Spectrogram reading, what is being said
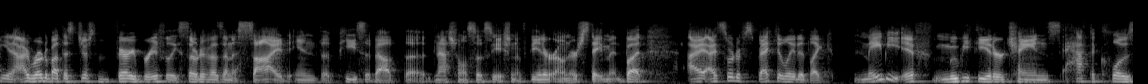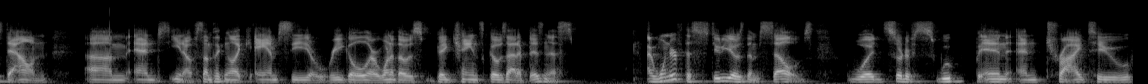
you know, I wrote about this just very briefly, sort of as an aside in the piece about the National Association of Theater Owners statement. But I, I sort of speculated like maybe if movie theater chains have to close down. Um, and you know something like AMC or Regal or one of those big chains goes out of business. I wonder if the studios themselves would sort of swoop in and try to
